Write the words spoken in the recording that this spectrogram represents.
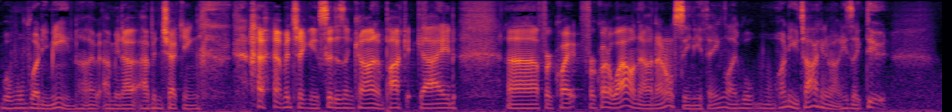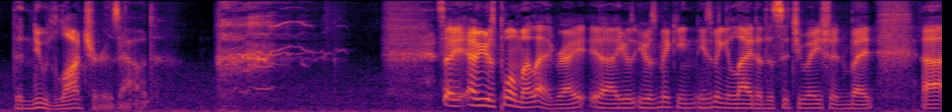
What, do you mean?" I, I mean, I, have been checking. I've been checking CitizenCon and Pocket Guide uh, for quite for quite a while now, and I don't see anything. Like, well, what are you talking about? He's like, "Dude, the new launcher is out." so I mean, he was pulling my leg, right? He was he was making he's making light of the situation, but uh,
